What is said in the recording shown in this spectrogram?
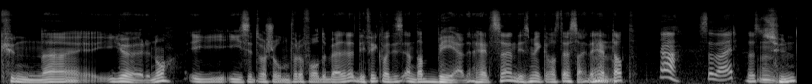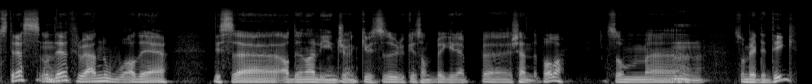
kunne gjøre noe i, i, situasjonen for å få det bedre, de fikk faktisk enda bedre helse enn de som ikke var stressa i det hele mm. tatt. Ja, se der. Det er sunt stress, og mm. det tror jeg er noe av det disse adrenalinjunkies, hvis du bruker et sånt begrep, eh, kjenner på. da. Som eh, mm som veldig digg,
